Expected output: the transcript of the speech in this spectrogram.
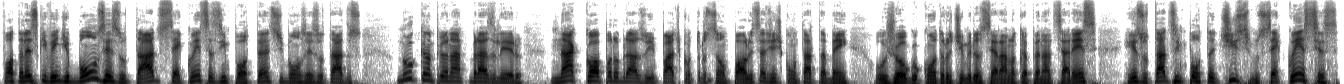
Fortaleza que vem de bons resultados, sequências importantes de bons resultados no Campeonato Brasileiro, na Copa do Brasil, empate contra o São Paulo. E se a gente contar também o jogo contra o time do Ceará no Campeonato Cearense, resultados importantíssimos, sequências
